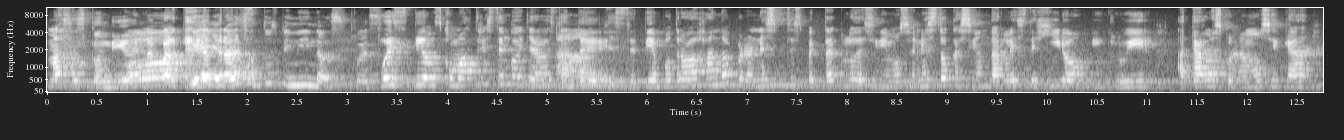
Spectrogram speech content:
más escondida en la Ok, parte de entonces atrás. son tus pininos. Pues, Pues digamos, como actriz tengo ya bastante Ah, ok. este, tiempo trabajando, pero en este espectáculo decidimos en esta ocasión darle este giro, incluir a Carlos con la música,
